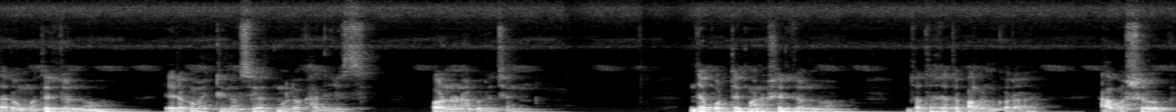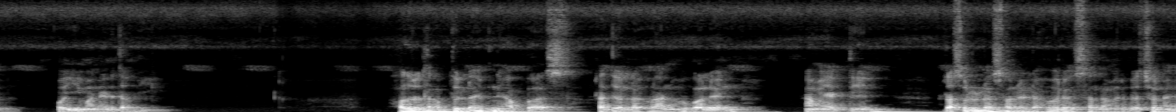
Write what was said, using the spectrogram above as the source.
তার উম্মতের জন্য এরকম একটি নসিহতমূলক হাদিস বর্ণনা করেছেন, যা প্রত্যেক মানুষের জন্য যথাযথ পালন করা আবশ্যক ও ইমানের দাবি। হজরত আবদুল্লাহ ইবনে আব্বাস রাজিউল্লাহ আনহু বলেন, আমি একদিন রাসুলুল্লাহ সাল্লাহু সাল্লামের পেছনে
